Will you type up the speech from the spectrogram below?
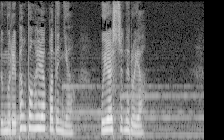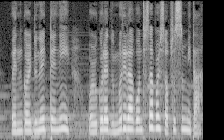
눈물을 펑펑 흘렸거든요. 우열 수준으로요. 웬걸 눈을 뜨니 얼굴에 눈물이라곤 찾아볼 수 없었습니다.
